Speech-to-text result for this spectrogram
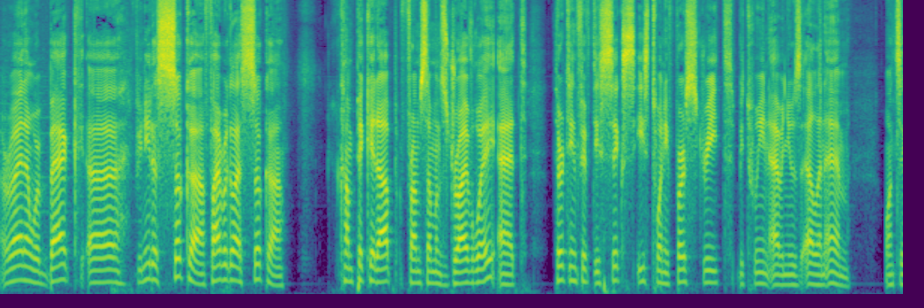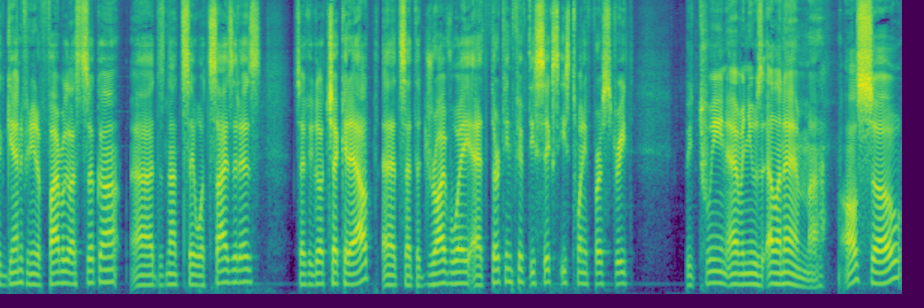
All right, and we're back. Uh, if you need a sukkah, fiberglass sukkah, come pick it up from someone's driveway at 1356 East 21st Street between avenues L and M. Once again, if you need a fiberglass sukkah, uh, it does not say what size it is, so you could go check it out. It's at the driveway at 1356 East 21st Street between avenues L and M. Also,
